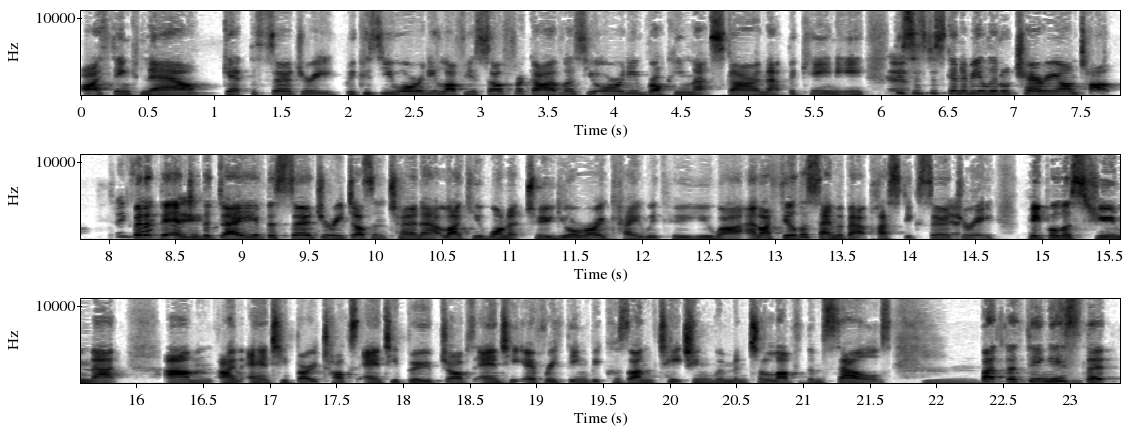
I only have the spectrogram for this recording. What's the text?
I think now get the surgery because you already love yourself regardless. You're already rocking that scar and that bikini. This is just going to be a little cherry on top. But at the end of the day, if the surgery doesn't turn out like you want it to, you're okay with who you are. And I feel the same about plastic surgery. People assume that um, I'm anti Botox, anti boob jobs, anti everything because I'm teaching women to love themselves. Mm. But the thing is that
